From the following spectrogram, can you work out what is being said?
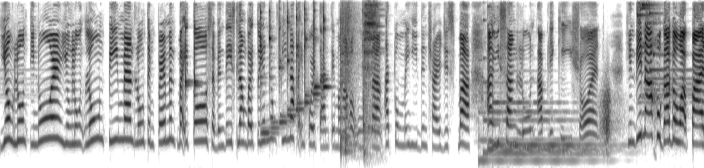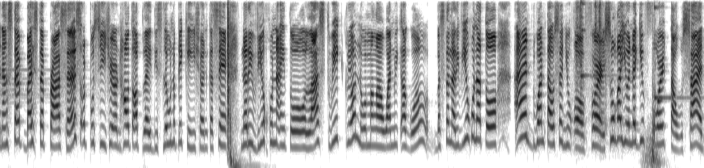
yung loan tenure, yung loan, loan payment, loan temperament ba ito, 7 days lang ba ito, yun yung pinaka-importante mga kautang at kung may hidden charges ba ang isang loan application. Hindi na ako gagawa pa ng step-by-step process or procedure on how to apply this loan application kasi na-review ko na ito last week, yun, mga one week ago. Basta na-review ko na to and 1,000 yung offer. So ngayon, naging 4,000.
